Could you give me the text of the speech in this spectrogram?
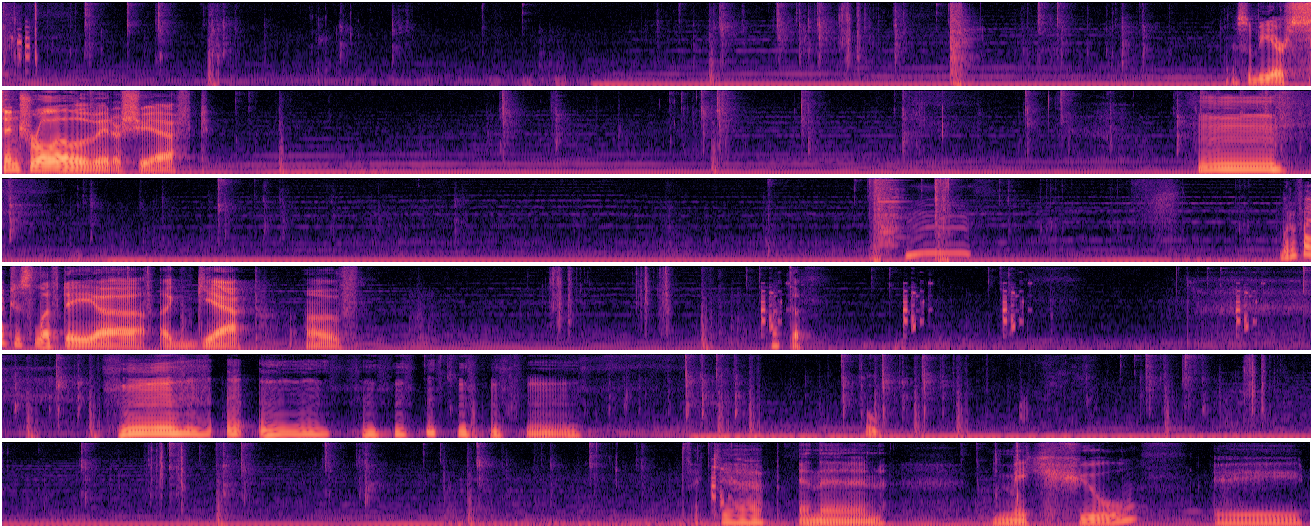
This will be our central elevator shaft. Hmm. Hmm. What if I just left a uh, a gap of what the Oop. The gap, and then make you a.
